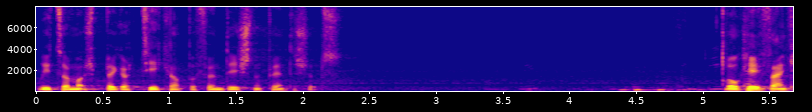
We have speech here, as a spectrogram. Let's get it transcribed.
lead to a much bigger take-up of foundation apprenticeships. Okay, thank you.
